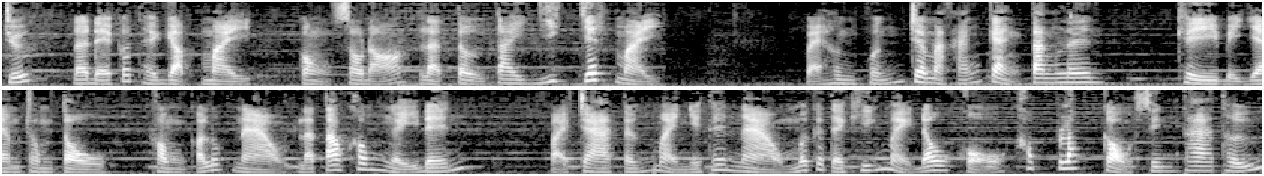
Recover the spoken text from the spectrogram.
Trước là để có thể gặp mày, còn sau đó là tự tay giết chết mày. Vẻ hưng phấn trên mặt hắn càng tăng lên. Khi bị giam trong tù, không có lúc nào là tao không nghĩ đến. Phải tra tấn mày như thế nào mới có thể khiến mày đau khổ, khóc lóc cầu xin tha thứ.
